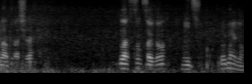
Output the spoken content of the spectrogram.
na trasie, dla chcącego? Nic. Trudnego.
